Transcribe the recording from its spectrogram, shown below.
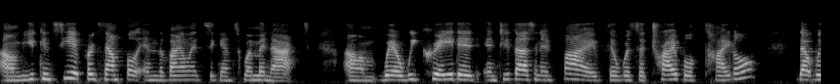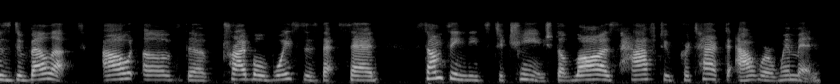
Um, you can see it, for example, in the Violence Against Women Act, um, where we created in 2005, there was a tribal title that was developed out of the tribal voices that said something needs to change. The laws have to protect our women.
